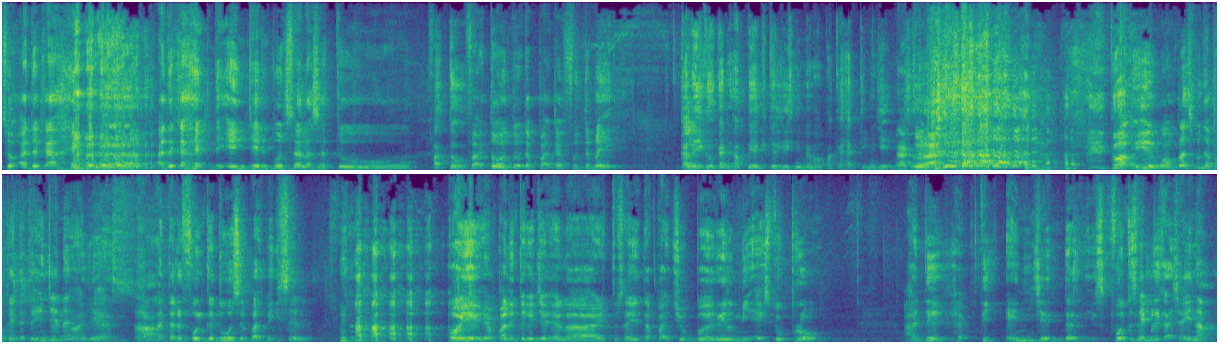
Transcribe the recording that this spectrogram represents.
So adakah haptic, adakah haptic engine pun salah satu Faktor. faktor untuk dapatkan phone terbaik? Kalau ikutkan apa yang kita list ni memang pakai haptic engine. Nah, tu lah. tu lah. Ya, OnePlus pun dah pakai haptic engine eh. Ah yes. Ah, antara phone kedua selepas Pixel. oh ya, yeah, yang paling terkejut ialah itu saya dapat cuba Realme X2 Pro. Ada haptic engine dan phone tu saya beli kat China.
